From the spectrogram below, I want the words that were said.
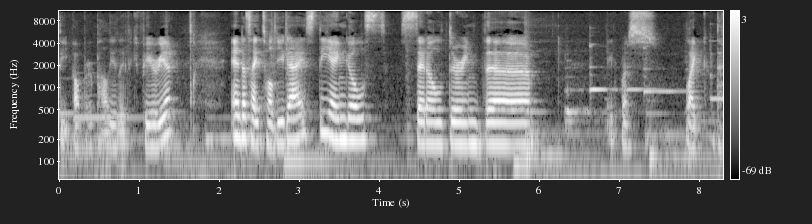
the Upper Paleolithic period. And as I told you guys, the Angles settled during the, it was like the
